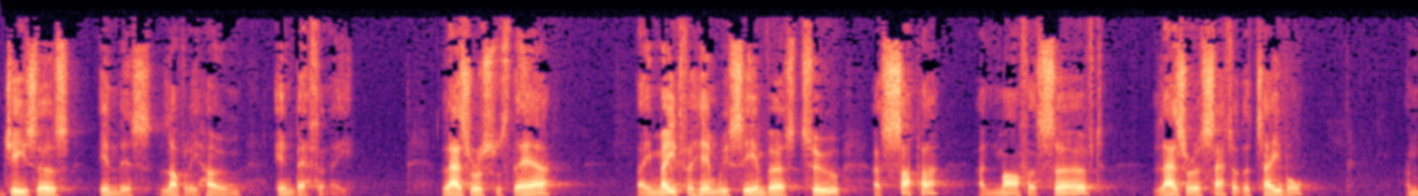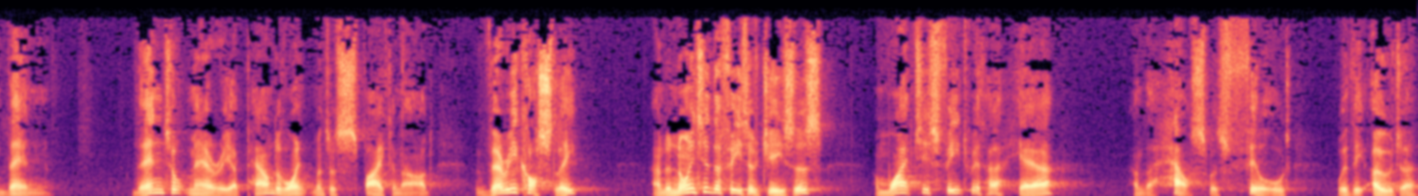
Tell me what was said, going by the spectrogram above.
Jesus in this lovely home in Bethany. Lazarus was there. They made for him, we see in verse 2, a supper, and Martha served. Lazarus sat at the table. And then, then took Mary a pound of ointment of spikenard, very costly, and anointed the feet of Jesus, and wiped his feet with her hair, and the house was filled with the odor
